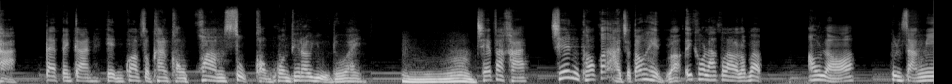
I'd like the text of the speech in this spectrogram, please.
ค่ะ แต่เป็นการเห็นความสำคัญของความสุขของคนที่เราอยู่ด้วยอืมใช่ปะคะ เช่นเขาก็อาจจะต้องเห็นว่าเอ้ยเขารักเราแล้วแบบ เอาเหรอ คุณสามี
